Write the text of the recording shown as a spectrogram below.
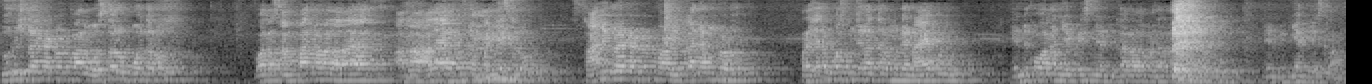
టూరిస్టులు అనేటటువంటి వాళ్ళు వస్తారు పోతారు వాళ్ళ సంపాదన వాళ్ళ ఆదాయ ఆదాయం కోసం పనిచేస్తారు. స్థానికులు అనేటటువంటి వాడు ఇక్కడనే ఉంటాడు ప్రజల కోసం నిరంతరం ఉండే నాయకులు ఎన్నుకోవాలని చెప్పేసి నేను వికారాల మండల నేను విజ్ఞప్తి చేస్తాను.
